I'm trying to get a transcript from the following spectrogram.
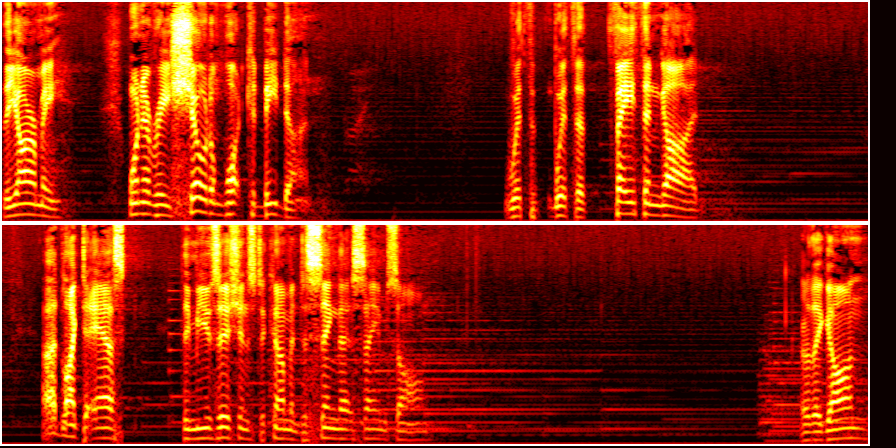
the army whenever he showed them what could be done with, with the faith in God. I'd like to ask the musicians to come and to sing that same song. Are they gone?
